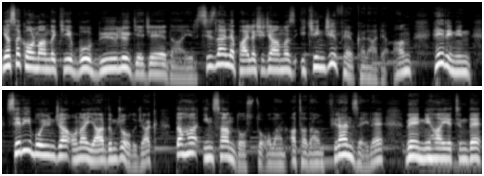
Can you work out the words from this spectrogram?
Yasak Orman'daki bu büyülü geceye dair sizlerle paylaşacağımız ikinci fevkalade an, Harry'nin seri boyunca ona yardımcı olacak, daha insan dostu olan at adam Frenze ile ve nihayetinde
